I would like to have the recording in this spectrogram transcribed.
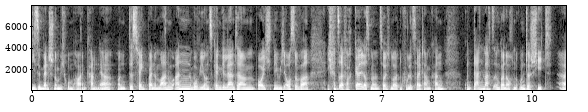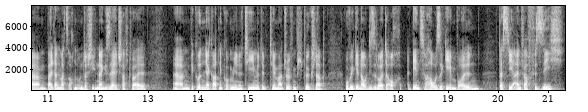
diese Menschen um mich rumhauen kann. Ja? Und das fängt bei einem Manu an, wo wir uns kennengelernt haben, euch nehme ich auch so wahr. Ich finde es einfach geil, dass man mit solchen Leuten coole Zeit haben kann. Und dann macht es irgendwann auch einen Unterschied. Ähm, weil dann macht es auch einen Unterschied in der Gesellschaft, weil ähm, wir gründen ja gerade eine Community mit dem Thema Driven People Club, wo wir genau diese Leute auch denen zu Hause geben wollen, dass sie einfach für sich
